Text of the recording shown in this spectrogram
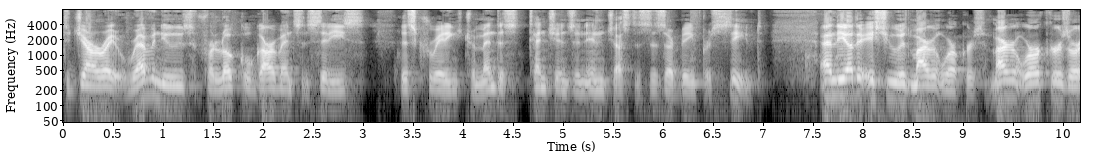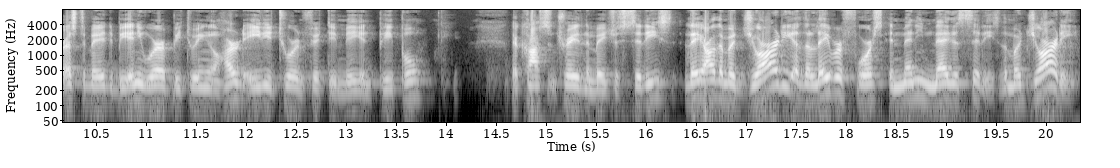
to generate revenues for local governments and cities, this creating tremendous tensions and injustices are being perceived. And the other issue is migrant workers. Migrant workers are estimated to be anywhere between 180 to 250 million people. They're concentrated in the major cities. They are the majority of the labor force in many mega cities, the majority.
